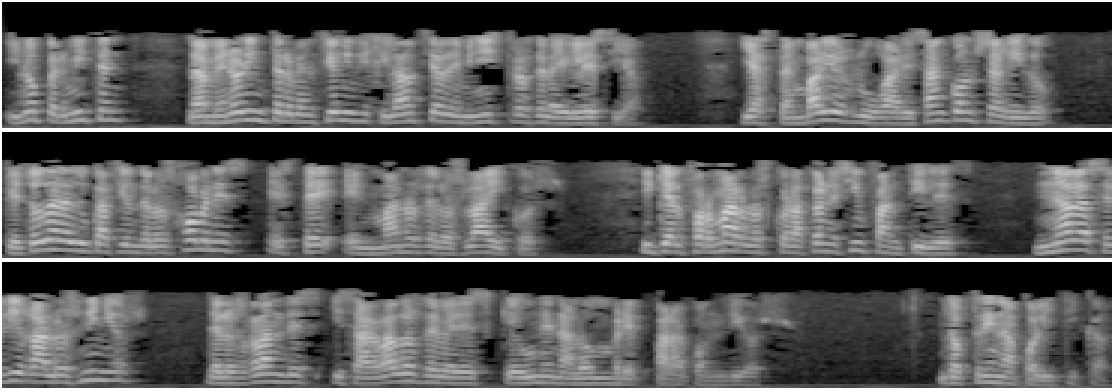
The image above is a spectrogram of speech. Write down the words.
y no permiten la menor intervención y vigilancia de ministros de la Iglesia, y hasta en varios lugares han conseguido que toda la educación de los jóvenes esté en manos de los laicos, y que al formar los corazones infantiles nada se diga a los niños de los grandes y sagrados deberes que unen al hombre para con Dios. Doctrina política.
